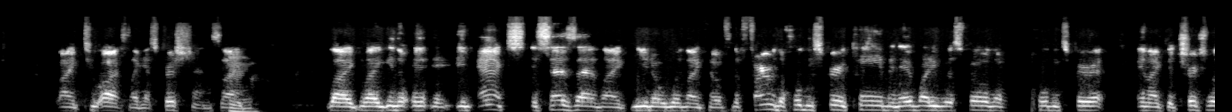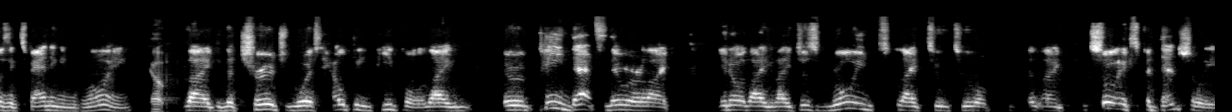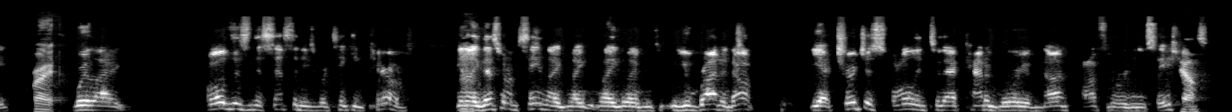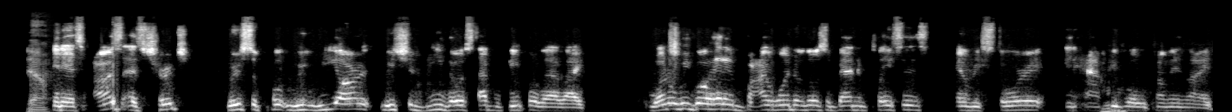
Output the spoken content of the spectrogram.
like to us, like as Christians, like Mhm. Like like you know in, in- Acts it says that like you know when like the, the fire of the Holy Spirit came and everybody was filled with the Holy Spirit and like the church was expanding and growing, Yep. like the church was helping people like they were paying debts. They were like, you know, like like just growing like to to like so exponentially. Right. Where like all these necessities were taken care of. And Mhm. like that's what I'm saying. Like like like like you brought it up. Yeah, churches fall into that category of nonprofit organizations. Yeah. Yeah. And as us as church, we're supposed we, we are we should be those type of people that like, why don't we go ahead and buy one of those abandoned places and restore it and have Mhm. people come in like,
